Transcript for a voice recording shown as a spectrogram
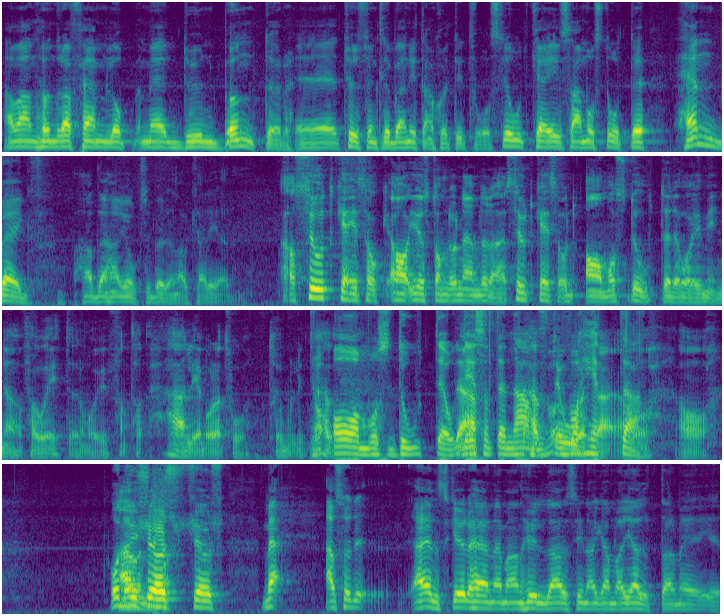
Han vann 105 lopp med Dun Bunter. Eh, tusenklubbar 1972. Suitcase, Amos Stote. Handbag hade han ju också i början av karriären. Ja, Suitcase och, ja just om du nämnde där. Suitcase och Amos Dote, det var ju mina favoriter. De var ju härliga båda två. Otroligt. Ja, Amos Dote och det, är sånt där namn. Vad, vad hette han? Ja, ja. Och Ja, nu men- körs, körs. Men alltså, det, jag älskar ju det här när man hyllar sina gamla hjältar med eh,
